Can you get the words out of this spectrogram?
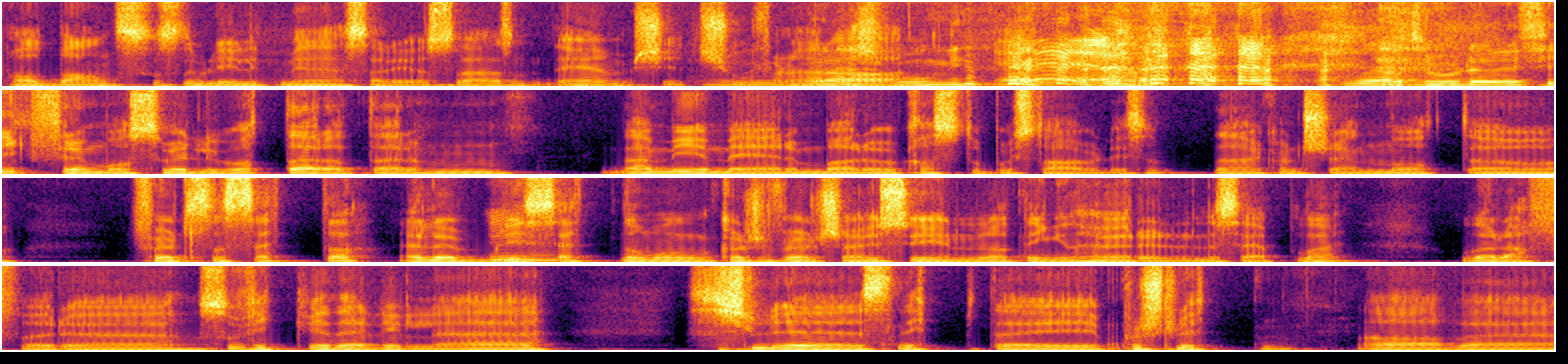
på albansk, så det blir litt mer seriøst. Så det er sånn, damn, shit, sjåføren her, er ja. Ja, ja, ja. Men jeg tror det vi fikk frem også veldig godt, er at det er, hmm, det er mye mer enn bare å kaste opp bokstaver, liksom. Det er kanskje en måte å føle seg sett, da. Eller bli mm. sett når man kanskje føler seg usynlig, at ingen hører eller ser på deg. Og det er derfor uh, så fikk vi det lille eh, snippet på slutten av eh,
